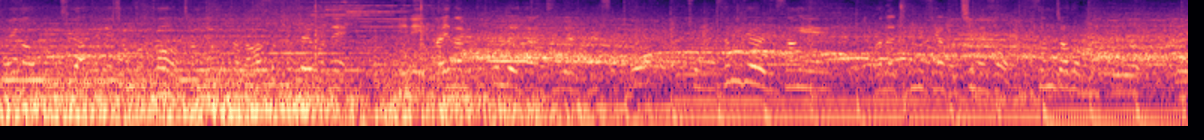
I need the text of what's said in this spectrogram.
저희가 뭉치가 뜨기 전부터 작년부터 나왔었기 때문에 미리 다이나믹 태권도에 대한 준비를 많이 했었고 총 3개월 이상의 많은 준비 기간 거치면서 부상자도 많고 뭐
